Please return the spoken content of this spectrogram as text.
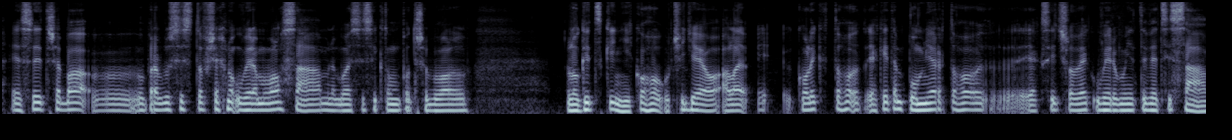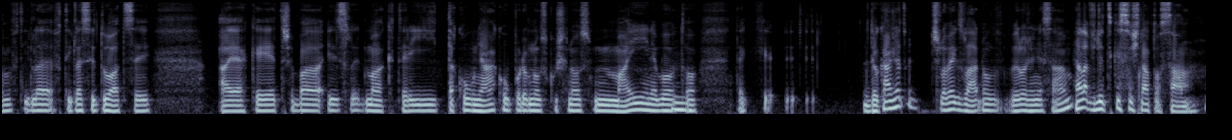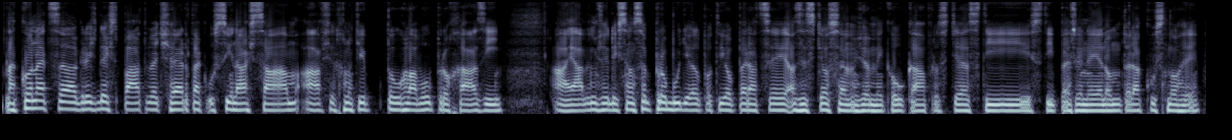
jestli třeba eh, opravdu si to všechno uvědomoval sám, nebo jestli si k tomu potřeboval logicky nikoho, určitě jo, ale kolik toho, jaký je ten poměr toho, jak si člověk uvědomuje ty věci sám v této v této situaci a jaký je třeba i s lidma, který takovou nějakou podobnou zkušenost mají, nebo hmm. to, tak Dokáže to člověk zvládnout vyloženě sám? Hele, vždycky seš na to sám. Nakonec, eh, když jdeš spát večer, tak usínáš sám a všechno ti tou hlavou prochází. A já vím, že když jsem se probudil po té operaci a zjistil jsem, že mi kouká prostě z té peřiny jenom teda kus nohy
